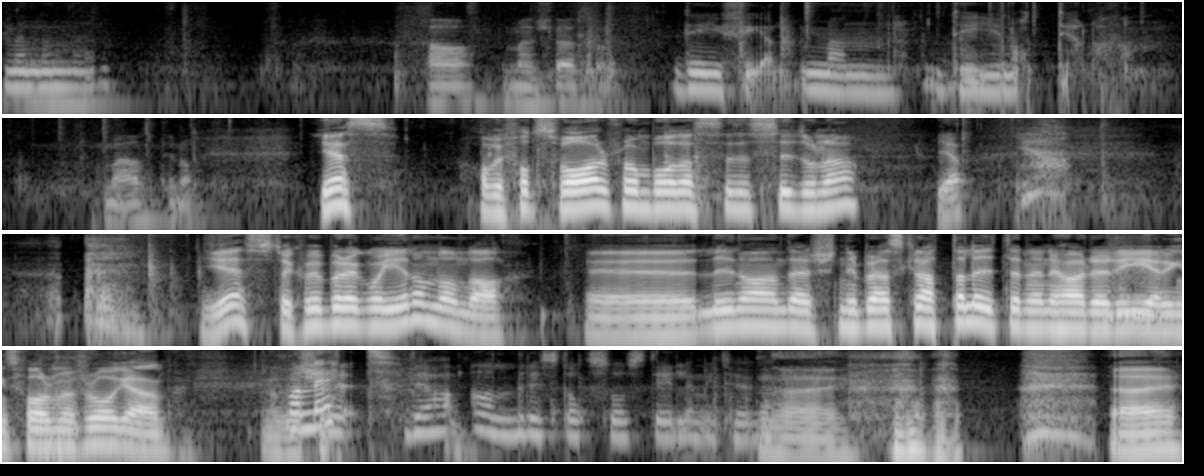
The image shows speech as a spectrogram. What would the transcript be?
Men den, Ja, men kör så. det är ju fel. Men det är ju något i alla fall. Med alltid något. Yes. Har vi fått svar från båda sidorna? Japp. Yes, då kan vi börja gå igenom dem då. Eh, Lina och Anders, ni började skratta lite när ni hörde regeringsformen-frågan. Ja, det Vad lätt! Det har aldrig stått så still i mitt huvud. Nej. Nej,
